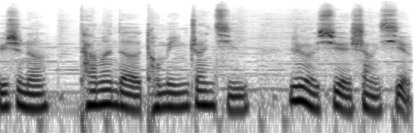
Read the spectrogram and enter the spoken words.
于是呢。他们的同名专辑《热血》上线。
